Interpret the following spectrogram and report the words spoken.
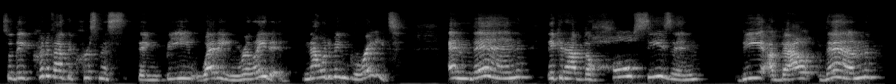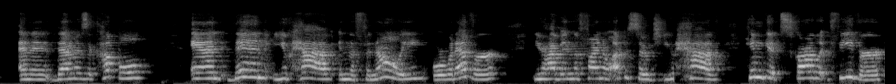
So they could have had the Christmas thing be wedding related and that would have been great. And then they could have the whole season be about them and them as a couple and then you have in the finale or whatever you have in the final episodes you have him get scarlet fever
